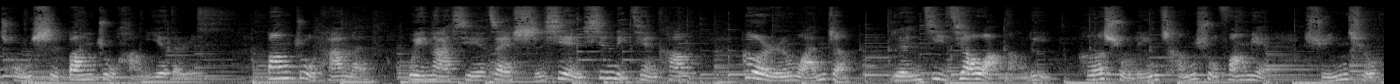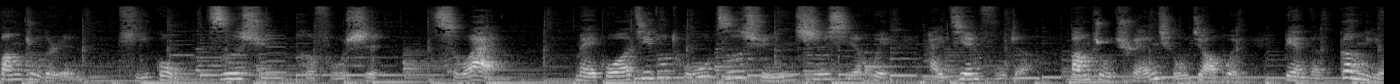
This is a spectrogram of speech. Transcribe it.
从事帮助行业的人，帮助他们为那些在实现心理健康、个人完整、人际交往能力和属灵成熟方面寻求帮助的人提供咨询和服饰。此外，美国基督徒咨询师协会还肩负着帮助全球教会变得更有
